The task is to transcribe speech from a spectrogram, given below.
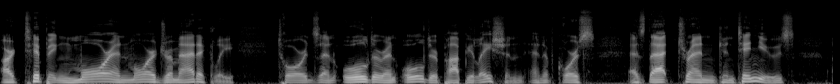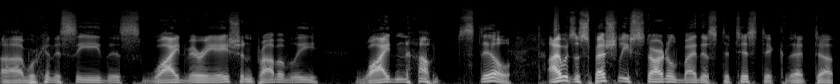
are tipping more and more dramatically towards an older and older population. And of course, as that trend continues, uh, we're going to see this wide variation probably widen out still. I was especially startled by the statistic that uh,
